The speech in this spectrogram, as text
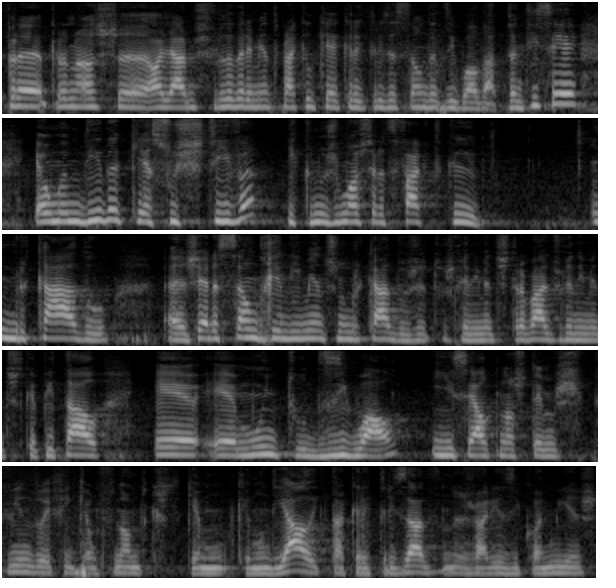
para, para nós eh, olharmos verdadeiramente para aquilo que é a caracterização da desigualdade. Portanto, isso é, é uma medida que é sugestiva e que nos mostra, de facto, que o mercado, a geração de rendimentos no mercado, os rendimentos de trabalho, os rendimentos de capital, é, é muito desigual e isso é algo que nós temos vindo, enfim, que é um fenómeno que é, que é mundial e que está caracterizado nas várias economias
